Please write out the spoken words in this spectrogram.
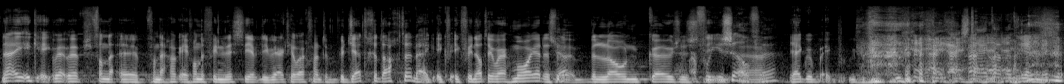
Nou, ik, ik, we hebben vanda uh, vandaag ook een van de finalisten die, die werkt heel erg vanuit de budgetgedachte. Nou, ik, ik, vind dat heel erg mooi. Hè? Dus ja. uh, beloonkeuzes. Maar voor die, jezelf, uh, hè? Ja, ik ben. Ik, Hij is tijd aan het rekenen.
